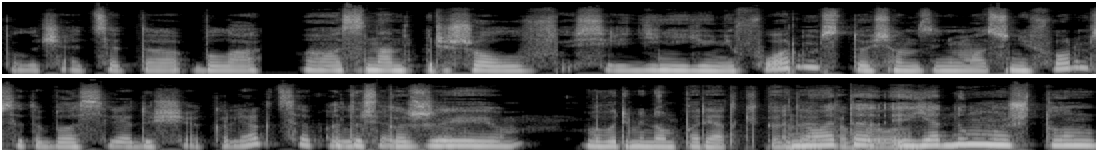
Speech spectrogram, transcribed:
получается, это была... А, Санант пришел в середине Uniforms, то есть он занимался Uniforms, это была следующая коллекция. Получается. Это скажи во временном порядке, когда Но это, это было? Я думаю, что,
